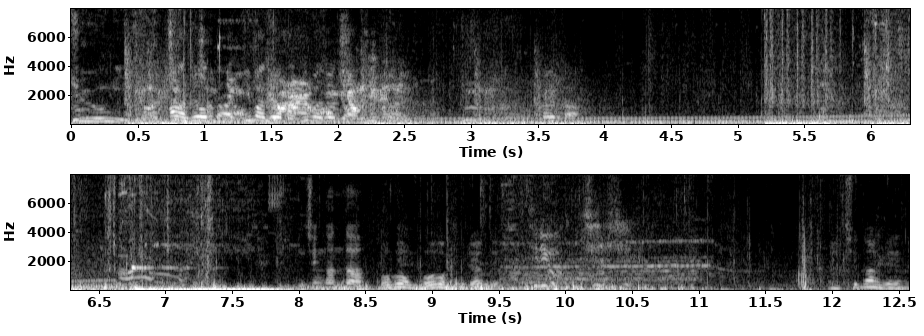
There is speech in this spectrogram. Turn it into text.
조용히. 하나 죽었다. 디바 죽었다. 디바 죽었다. 죽었다. 2층 간다. 먹으면 먹으면 이래야 돼. 치료 실시. 미친 가면 되겠네.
